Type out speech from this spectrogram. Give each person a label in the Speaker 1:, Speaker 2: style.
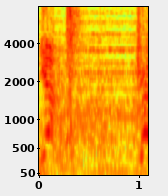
Speaker 1: 呀，去！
